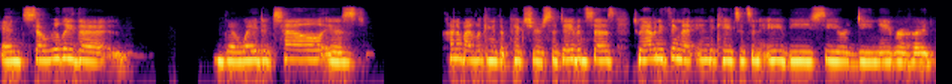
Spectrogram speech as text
And so really the the way to tell is kind of by looking at the pictures. So David says, do we have anything that indicates it's an A, B, C, or D neighborhood?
